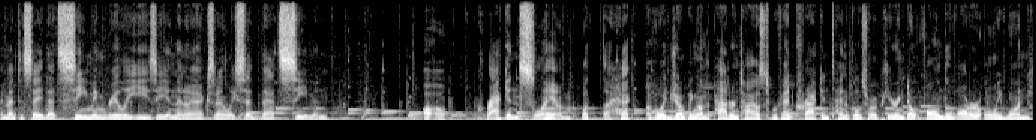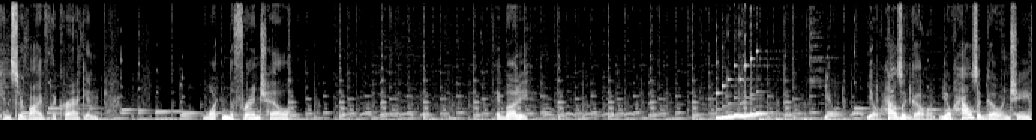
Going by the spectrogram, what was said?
I meant to say that's seeming really easy, and then I accidentally said that's semen. Uh-oh. Kraken Slam. What the heck? Avoid jumping on the pattern tiles to prevent Kraken tentacles from appearing. Don't fall into the water. Only one can survive the Kraken. What in the French hell? Hey, buddy. Yo, yo, how's it going? Yo, how's it going, Chief?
